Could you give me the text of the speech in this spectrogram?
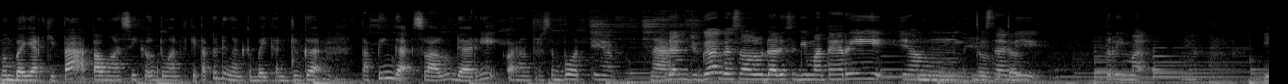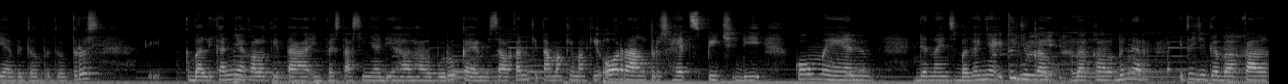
membayar kita atau ngasih keuntungan ke kita tuh dengan kebaikan juga tapi nggak selalu dari orang tersebut Iya. Nah. dan juga gak selalu dari segi materi yang Hmm, betul, bisa betul. diterima. Ya. Iya betul betul. Terus kebalikannya kalau kita investasinya di hal-hal buruk kayak misalkan kita maki-maki orang, terus hate speech di komen dan lain sebagainya itu juga bakal bener. Itu juga bakal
